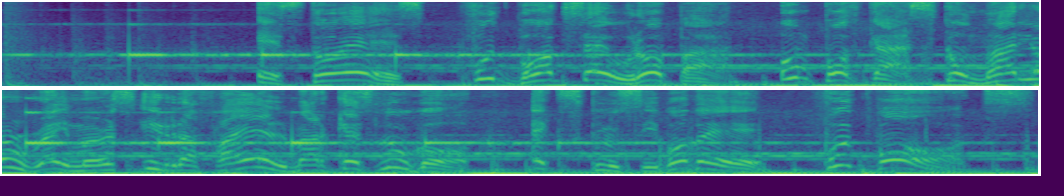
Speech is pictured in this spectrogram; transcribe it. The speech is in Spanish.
Esto es Footbox Europa, un podcast con Marion Reimers y Rafael Márquez Lugo, exclusivo de Footbox.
